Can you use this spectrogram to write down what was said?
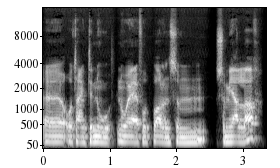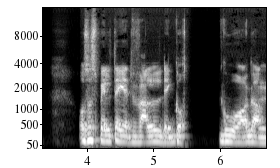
eh, og tenkte nå, nå er det fotballen som, som gjelder. Og så spilte jeg et veldig godt, god årgang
